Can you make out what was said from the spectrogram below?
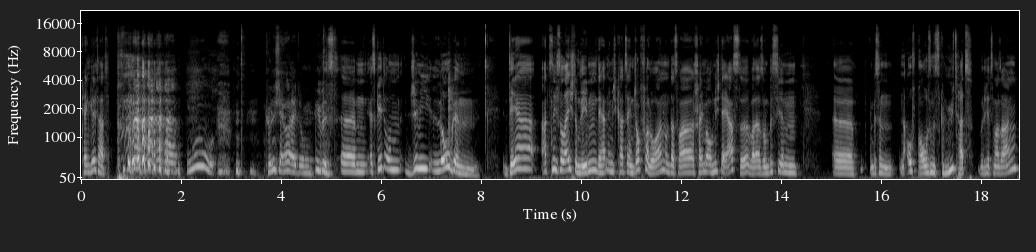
kein Geld hat. Uh, König der Überleitung. Übelst. Ähm, es geht um Jimmy Logan. Der hat es nicht so leicht im Leben. Der hat nämlich gerade seinen Job verloren und das war scheinbar auch nicht der erste, weil er so ein bisschen, äh, ein bisschen ein aufbrausendes Gemüt hat, würde ich jetzt mal sagen.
